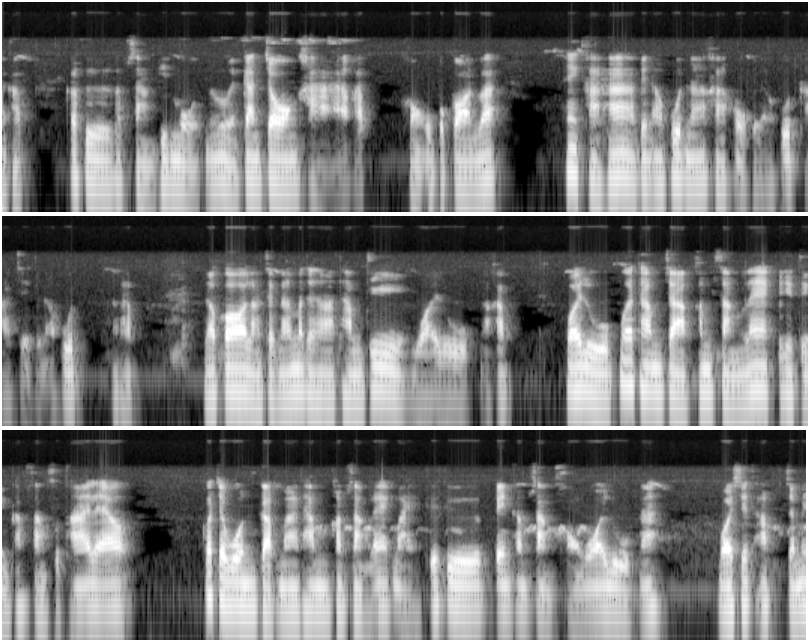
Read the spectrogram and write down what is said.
นะครับ ก็คือคำสั่ง pin mode เหมือนการจองขาครับของอุปกรณ์ว่าให้ขา 5 เป็น output นะขา 6 เป็น output ขา 7 เป็น output นะครับ แล้วก็หลังจากนั้นมันจะมาทำที่ void loop นะครับ void loop เมื่อทำจากคำสั่งแรกไปจนถึงคำสั่งสุดท้ายแล้ว ก็จะวนกลับมาทำคำสั่งแรกใหม่ ก็คือเป็นคำสั่งของ void loop นะ void setup จะไม่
